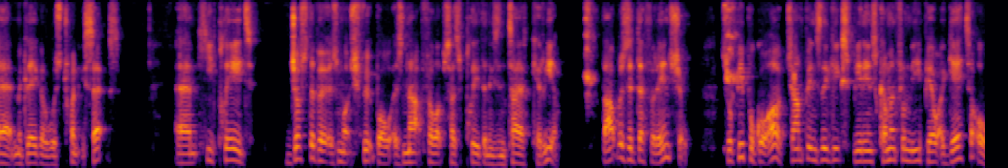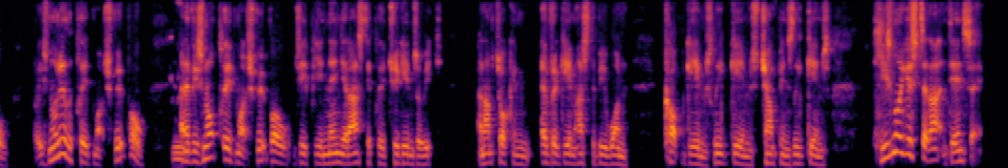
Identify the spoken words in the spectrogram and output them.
uh, McGregor was 26, um, he played just about as much football as Nat Phillips has played in his entire career. That was the differential. So people go, oh, Champions League experience coming from the EPL. I get it all. But he's not really played much football. Mm. And if he's not played much football, JP, and then you're asked to play two games a week, and I'm talking every game has to be won cup games, league games, Champions League games. He's not used to that intensity.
